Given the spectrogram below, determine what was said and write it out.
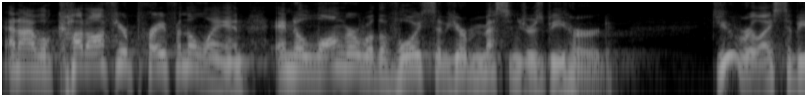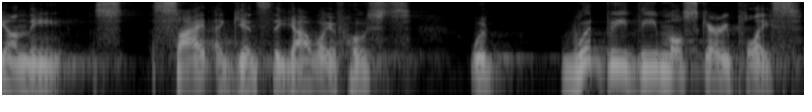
and I will cut off your prey from the land, and no longer will the voice of your messengers be heard. Do you realize to be on the side against the Yahweh of hosts would, would be the most scary place?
